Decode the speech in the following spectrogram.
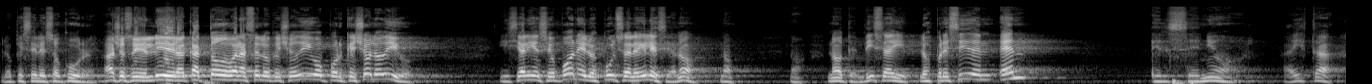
lo que se les ocurre. Ah, yo soy el líder, acá todos van a hacer lo que yo digo porque yo lo digo. Y si alguien se opone, lo expulsa de la iglesia. No, no, no. Noten, dice ahí, los presiden en el Señor. Ahí está.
